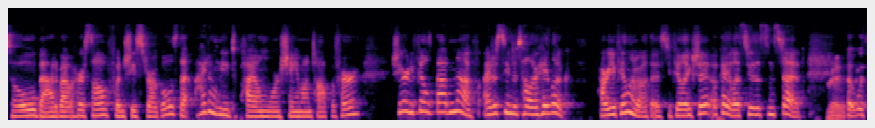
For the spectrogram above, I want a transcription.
so bad about herself when she struggles that I don't need to pile more shame on top of her. She already feels bad enough. I just need to tell her, "Hey, look, how are you feeling about this? Do you feel like shit? Okay, let's do this instead. Right. But with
